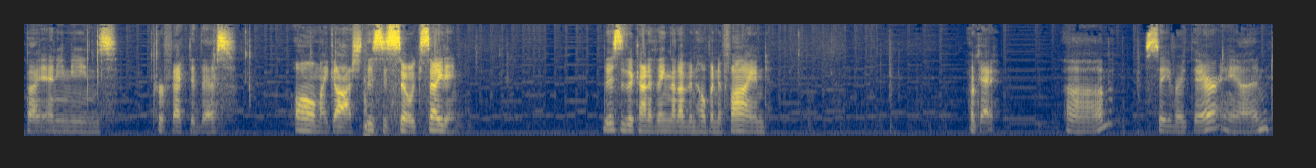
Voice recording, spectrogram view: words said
by any means, perfected this. Oh my gosh, this is so exciting. This is the kind of thing that I've been hoping to find. Okay. Um, save right there, and...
